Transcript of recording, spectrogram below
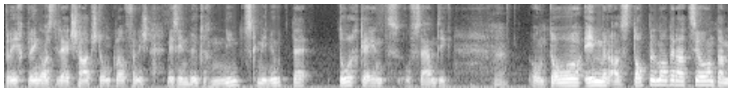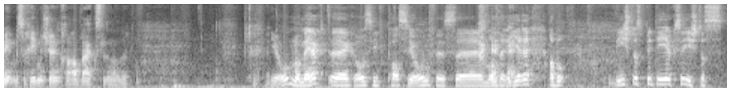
Bericht bringen, was die letzte halbe Stunde gelaufen ist. Wir sind wirklich 90 Minuten durchgehend auf Sendung. Und da immer als Doppelmoderation, damit man sich immer schön kann abwechseln kann. Oder? Ja, man merkt äh, große Passion fürs äh, Moderieren. Aber wie ist das bei dir gewesen? Ist das,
